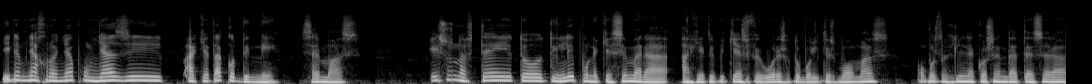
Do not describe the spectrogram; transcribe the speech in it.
είναι μια χρονιά που μοιάζει αρκετά κοντινή σε εμάς. Ίσως να φταίει το ότι λείπουν και σήμερα αρχιετυπικές φιγούρες από τον πολιτισμό μας, όπως το 1994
